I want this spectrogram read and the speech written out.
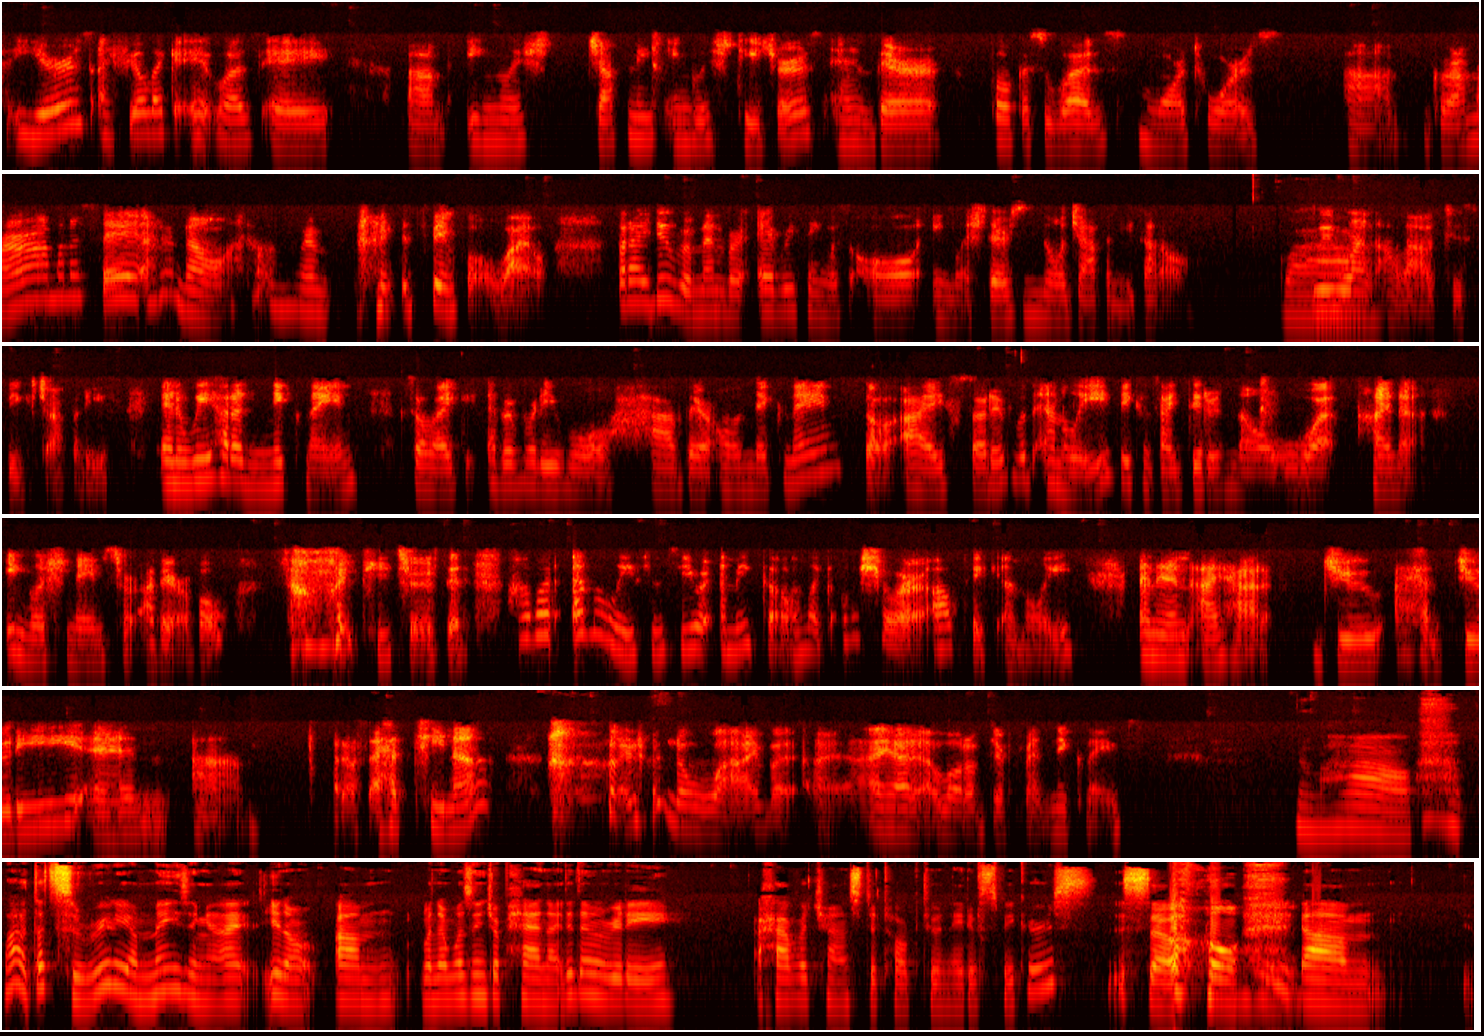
years. I feel like it was a um, English, Japanese English teachers, and their focus was more towards um, grammar, I'm going to say. I don't know. I don't remember. it's been for a while. But I do remember everything was all English. There's no Japanese at all. Wow. We weren't allowed to speak Japanese. And we had a nickname. So, like, everybody will have their own nickname. So, I started with Emily because I didn't know what kind of English names were available. So, my teacher said, How about Emily since you're Emiko? I'm like, Oh, sure, I'll take Emily. And then I had Ju I had Judy and um, what else? I had Tina. I don't know why, but I, I had a lot of different nicknames. Wow, wow, that's really amazing. I, you know, um, when I was in Japan, I didn't really have a chance to talk to native speakers, so mm-hmm. um,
